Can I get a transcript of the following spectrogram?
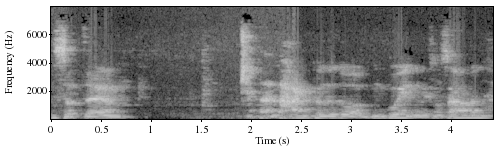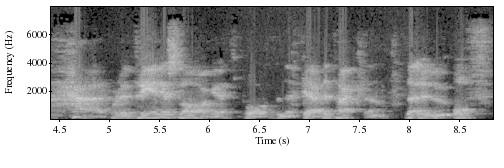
Så att eh, han kunde då gå in och liksom säga, men här på det tredje slaget på den fjärde takten, där är du off.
